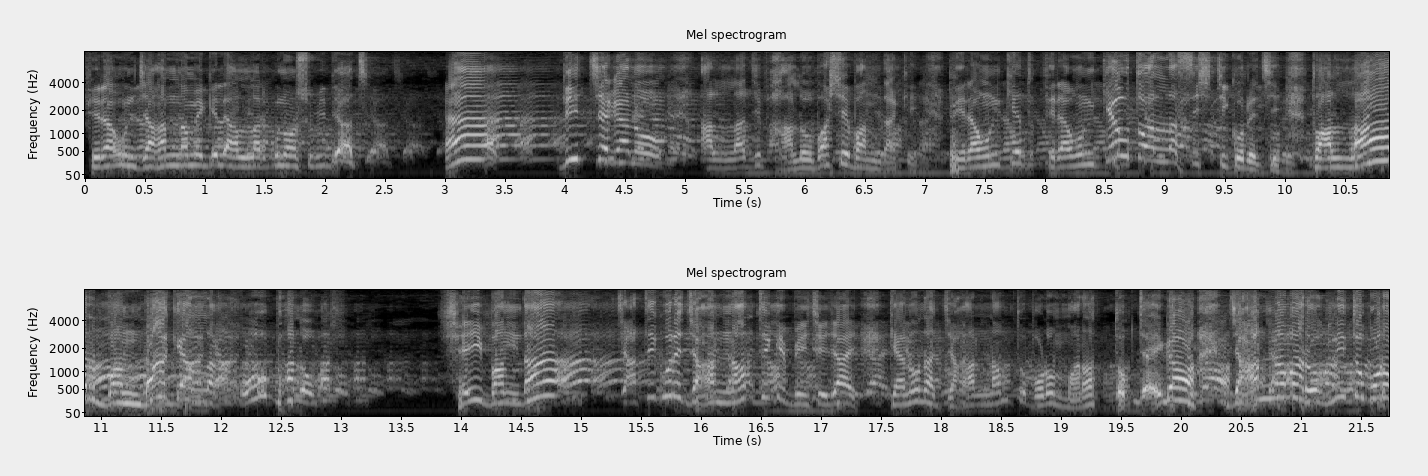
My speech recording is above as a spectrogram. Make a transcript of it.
ফেরাউন জাহান নামে গেলে আল্লাহর কোনো অসুবিধা আছে? হ্যাঁ? দিচ্ছে কেন? আল্লাহ যে ভালোবাসে বান্দাকে। ফেরাউনকে ফেরাউনকেও তো আল্লাহ সৃষ্টি করেছে। তো আল্লাহর বান্দাকে আল্লাহ খুব ভালোবাসে। সেই বান্দা যাতে করে জাহান নাম থেকে বেঁচে যায়। কেননা জাহান নাম তো বড় মারাত্মক জায়গা। জাহান্নাম আর অগ্নি তো বড়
